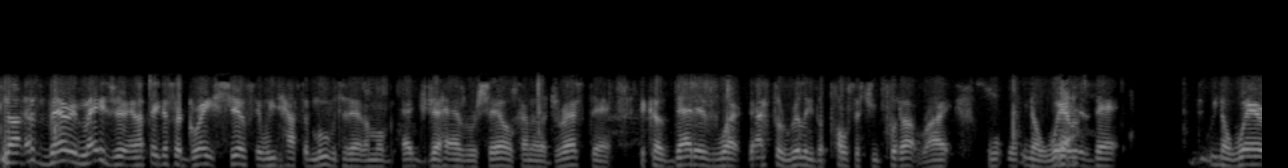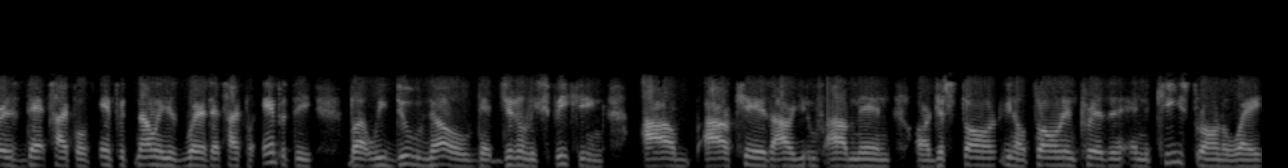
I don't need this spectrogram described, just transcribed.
No, that's very major, and I think that's a great shift, and we'd have to move it to that. I'm gonna have Rochelle kind of address that because that is what that's the really the post that you put up, right? You know, where yeah. is that you know where is that type of empathy not only is where is that type of empathy but we do know that generally speaking our our kids our youth our men are just thrown you know thrown in prison and the keys thrown away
